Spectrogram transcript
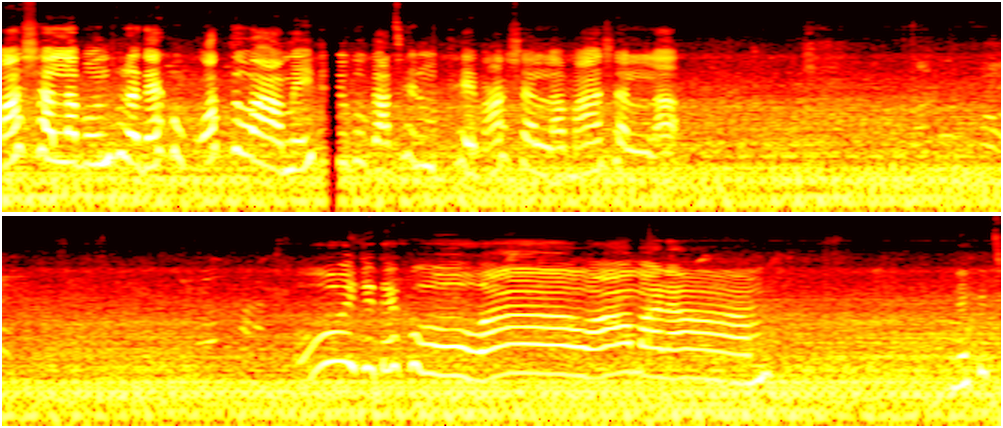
মাশাল্লাহ বন্ধুরা, দেখো কত আম এইটুকু গাছের মধ্যে, মাশাল্লাহ মাশাল্লাহ। ওই যে দেখো, ওয়াও, আম আর আম। দেখেছ?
